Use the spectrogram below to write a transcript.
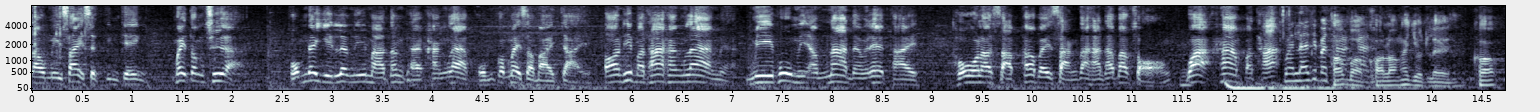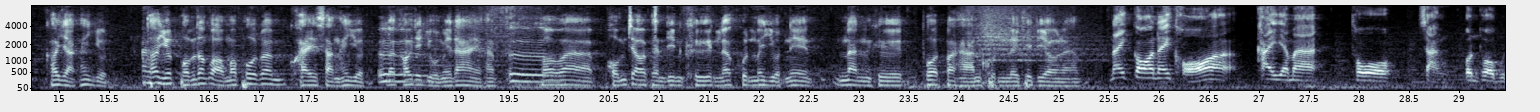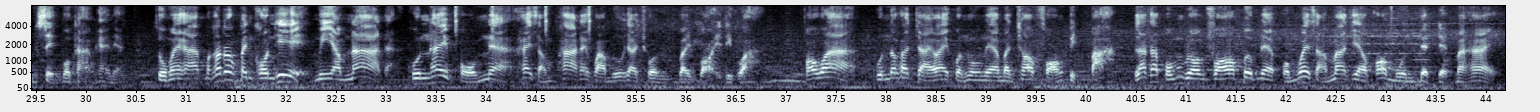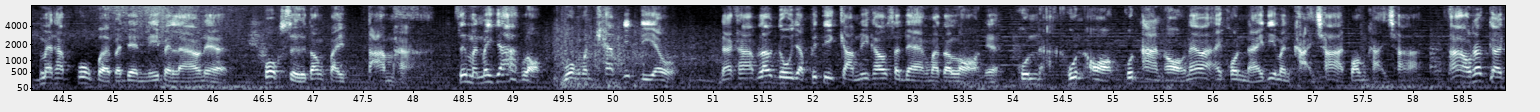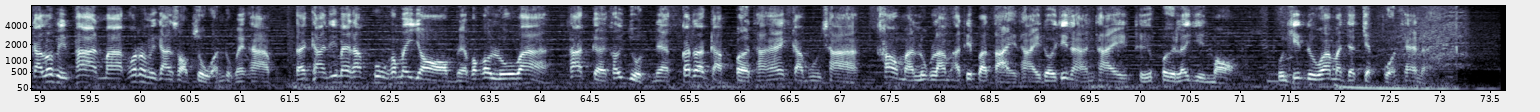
เรามีไส้ศึกจริง ๆ ไม่ต้องเชื่อ ผมได้ยินเรื่องนี้มาตั้งแต่ครั้งแรกผมก็ไม่สบายใจ ตอนที่ปะทะครั้งแรกเนี่ยมีผู้มีอำนาจในประเทศไทย โทรศัพท์เข้าไปสั่งทหารทัพภาคสองว่าห้ามปะทะ วันแรกที่ประเขาทะบอกกันขอร้องให้หยุดเลยเขาเขาอยากให้หยุด ถ้าหยุดผมต้องออกมาพูดว่าใครสั่งให้หยุดแล้วเขาจะอยู่ไม่ได้ครับ เพราะว่าผมจะเอาแผ่นดินคืน แล้วคุณไม่หยุดนี่นั่นคือโทษประหารคุณเลยทีเดียวนะครับ ในกในขอใครจะมาโทร สั่งพลโทบุญสิทธิ์ผมถามแค่เนี้ยถูกไหมครับ มันก็ต้องเป็นคนที่มีอำนาจอะคุณให้ผมเนี่ยให้สัมภาษณ์ให้ความรู้ประชาชนบ่อยๆดีกว่า เพราะว่าคุณต้องเข้าใจว่าไอ้คนพวกเนี้ยมันชอบฟ้องปิดปาก แล้วถ้าผมโดนฟ้องปุ๊บเนี่ยผมไม่สามารถที่เอาข้อมูลเด็ด ๆ มาให้ แม่ทัพกุ้งเปิดประเด็นนี้ไปแล้วเนี่ยพวกสื่อต้องไปตามหา ซึ่งมันไม่ยากหรอกวงมันแคบนิดเดียว นะครับแล้วดูจากพฤติกรรมที่เขาแสดงมาตลอดเนี่ยคุณคุณออกคุณอ่านออกนะว่าไอ้คนไหนที่มันขายชาติพร้อมขายชาติอ้าวถ้าเกิดการลดผิดพลาดมาก็ต้องมีการสอบสวนถูกไหมครับ แต่การที่แม่ทัพกุ้งเขาไม่ยอมเนี่ยเพราะเขารู้ว่าถ้าเกิดเขาหยุดเนี่ยก็จะกลับเปิดทางให้กัมพูชาเข้ามาลุกล้ำอธิปไตยไทย โดยที่ทหารไทยถือปืนและยืนมอง คุณคิดดูว่ามันจะเจ็บปวดแค่ไหน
